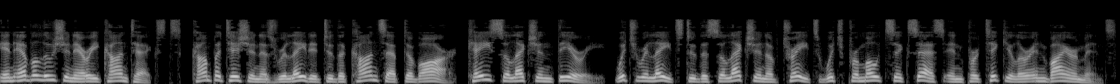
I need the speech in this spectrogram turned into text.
In evolutionary contexts, competition is related to the concept of R-K selection theory, which relates to the selection of traits which promote success in particular environments.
